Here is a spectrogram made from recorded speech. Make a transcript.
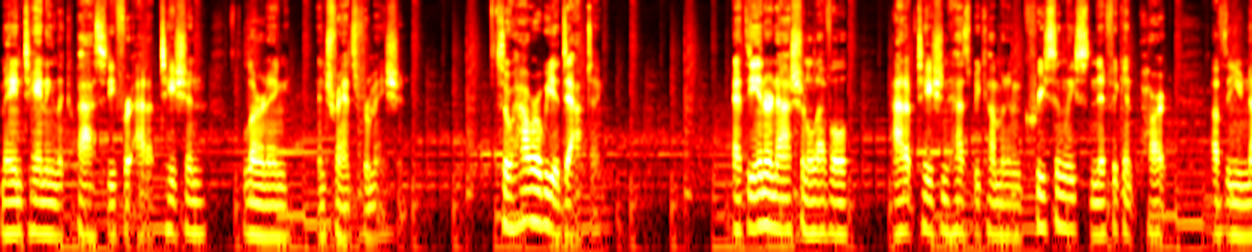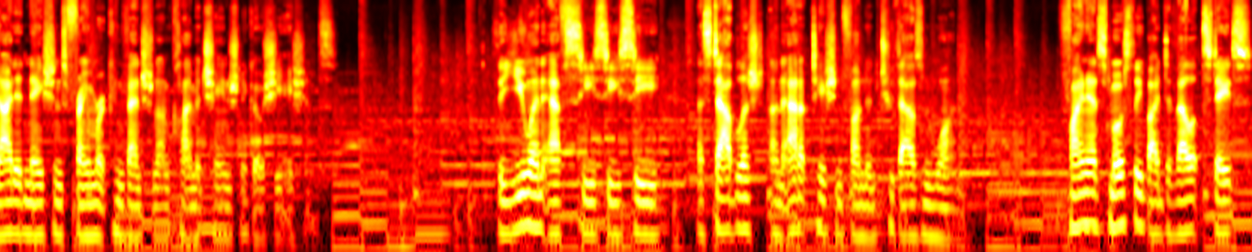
maintaining the capacity for adaptation, learning, and transformation. So, how are we adapting? At the international level, adaptation has become an increasingly significant part of the United Nations Framework Convention on Climate Change negotiations. the UNFCCC established an adaptation fund in 2001. Financed mostly by developed states,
